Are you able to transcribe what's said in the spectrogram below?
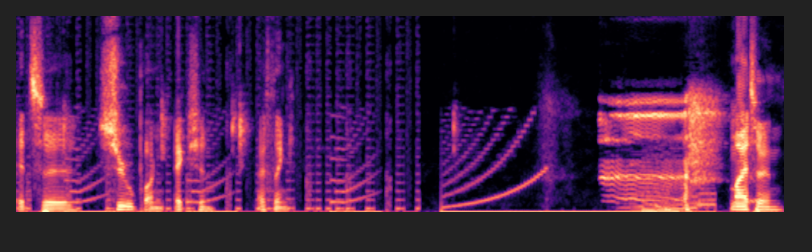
It's a uh, soup on action, I think. My turn,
